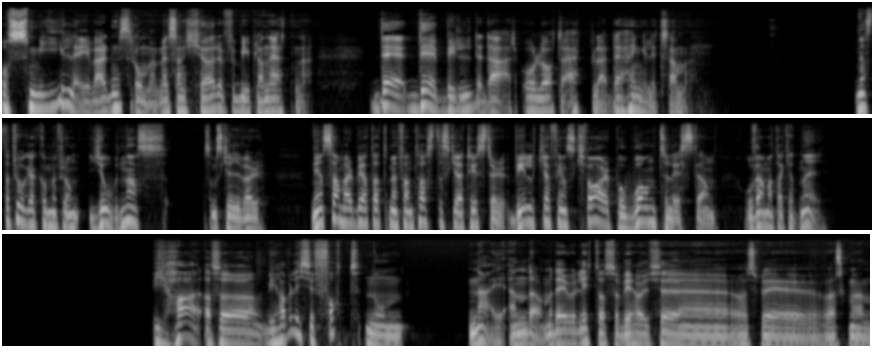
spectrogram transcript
og smiler i verdensrommet mens han kjører forbi planetene. Det, det bildet der og låta 'Eple' det henger litt sammen. Nästa fråga kommer från Jonas som skriver Ni har samarbetat med fantastiska artister. Vilka finns kvar på want-listen? Och hvem har takket nei? Vi har, altså, vi har vel ikke fått noen nei enda, men det er jo litt også Vi har jo ikke hva skal, vi, hva skal, man,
